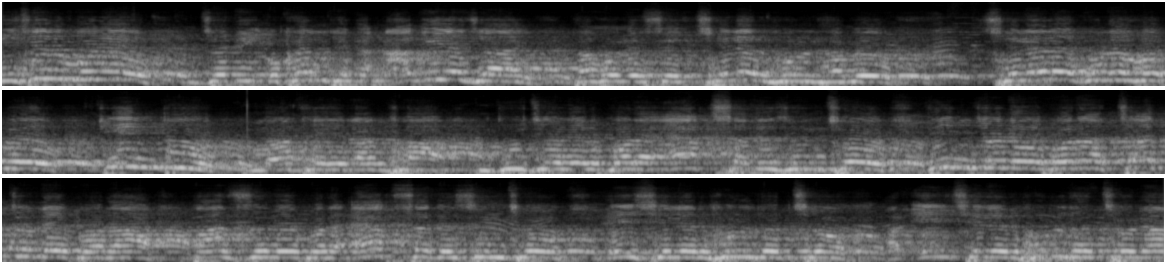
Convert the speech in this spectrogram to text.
নিজের মনে যদি ওখান থেকে আগিয়ে যায়, তাহলে সে ছেলের ভুল হবে ছেলের গুণা হবে। কিন্তু মাথায় রাখা, দুজনের পড়া একসাথে শুনছো তিনজনের পড়া চারজনের পড়া পাঁচজনের পড়া একসাথে শুনছো এই ছেলের ভুল ধরছ। আর এই ছেলের ভুল ধরছ না,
